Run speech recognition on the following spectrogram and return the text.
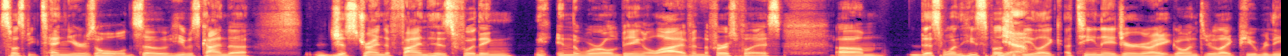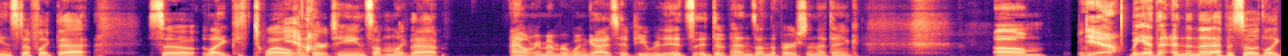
supposed to be 10 years old. So he was kind of just trying to find his footing in the world being alive in the first place. Um, this one, he's supposed Yeah. to be like a teenager, right? Going through like puberty and stuff like that. So like 12 or 13, something like that. I don't remember when guys hit puberty. It's it depends on the person, I think. Um Yeah. but yeah, the, and then the episode, like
